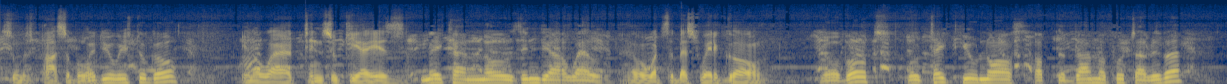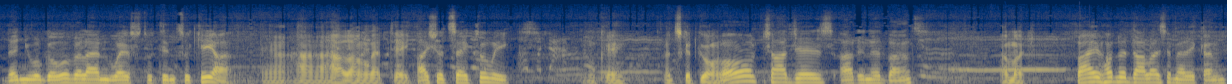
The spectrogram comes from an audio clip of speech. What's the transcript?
as soon as possible. Where do you wish to go? You know where Tinsukia is? Mekan knows India well. Oh, what's the best way to go? Your boat will take you north up the Brahmaputra River, Then you will go overland west to Tinsukia. Yeah, how, how long will that take? I should say two weeks. Okay, let's get going. All charges are in advance. How much? $500 American.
